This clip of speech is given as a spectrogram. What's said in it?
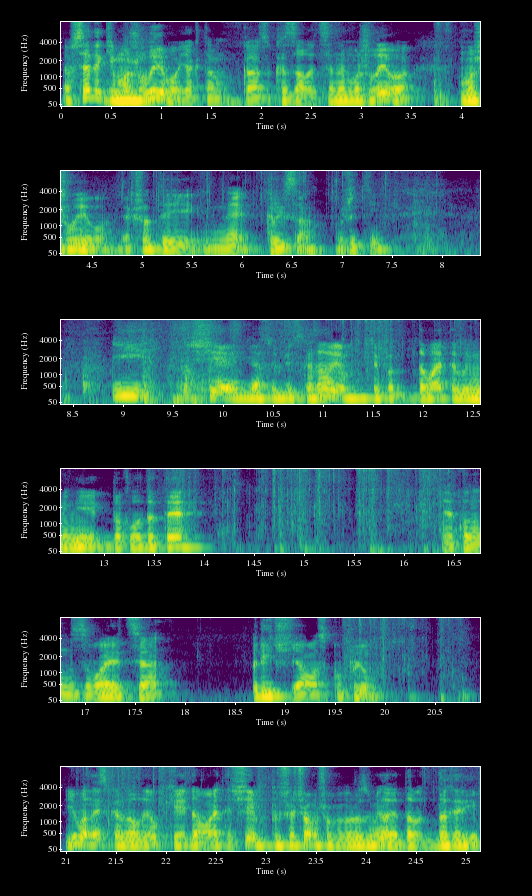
А все-таки можливо, як там казали, це неможливо. Можливо, якщо ти не криса в житті. І ще я собі сказав їм, типу, давайте ви мені докладете, як вона називається, річ я вас куплю. І вони сказали, окей, давайте. Ще причому, щоб ви розуміли, я догріб,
